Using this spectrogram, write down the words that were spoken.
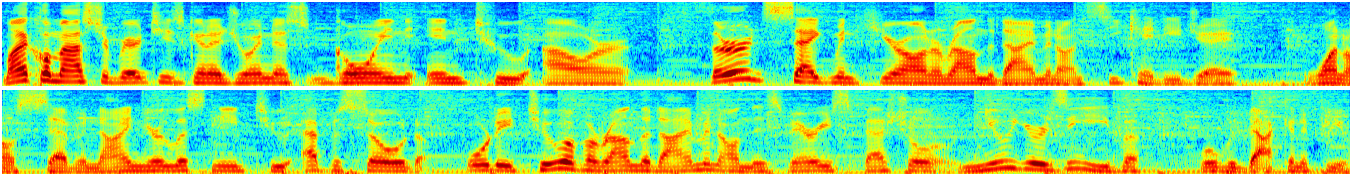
Michael Mastroberti is going to join us going into our third segment here on Around the Diamond on CKDJ 1079. You're listening to episode 42 of Around the Diamond on this very special New Year's Eve. We'll be back in a few.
